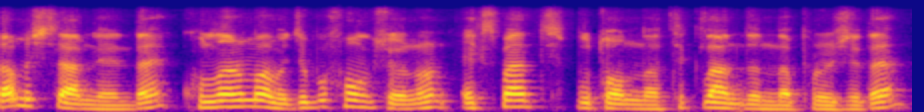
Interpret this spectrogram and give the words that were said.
DAM işlemlerinde kullanım amacı bu fonksiyonun expand butonuna tıklandığında projede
